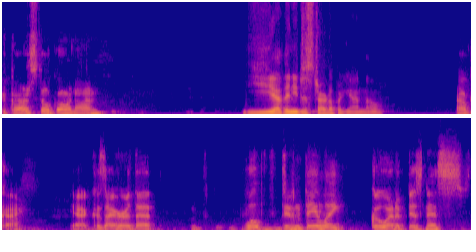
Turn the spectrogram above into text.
Chikara's still going on. Yeah, they need to start up again though. Okay. Yeah, because I heard that. Well, didn't they like go out of business?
